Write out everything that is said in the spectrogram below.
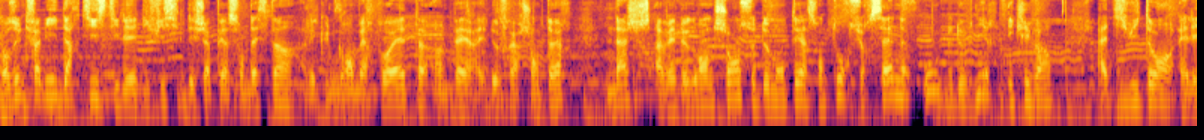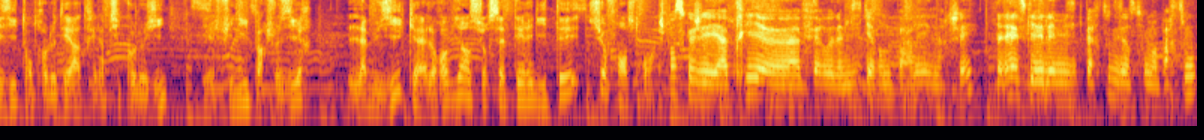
Dans une famille d'artistes, il est difficile d'échapper à son destin. Avec une grand-mère poète, un père et deux frères chanteurs, Nash avait de grandes chances de monter à son tour sur scène ou de devenir écrivain. À 18 ans, elle hésite entre le théâtre et la psychologie et elle finit par choisir la musique. Elle revient sur cette hérédité sur France 3. Je pense que j'ai appris euh, à faire de la musique avant de parler et de marcher. Parce qu'il y avait de la musique partout, des instruments partout.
